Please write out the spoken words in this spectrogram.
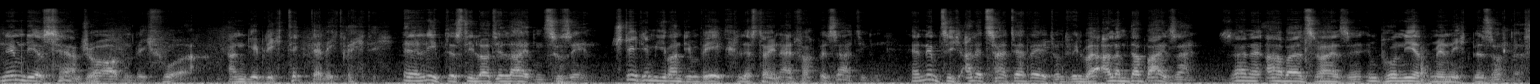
Nimm dir Sergio ordentlich vor. Angeblich tickt er nicht richtig. Er liebt es, die Leute leiden zu sehen. Steht ihm jemand im Weg, lässt er ihn einfach beseitigen. Er nimmt sich alle Zeit der Welt und will bei allem dabei sein. Seine Arbeitsweise imponiert mir nicht besonders.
